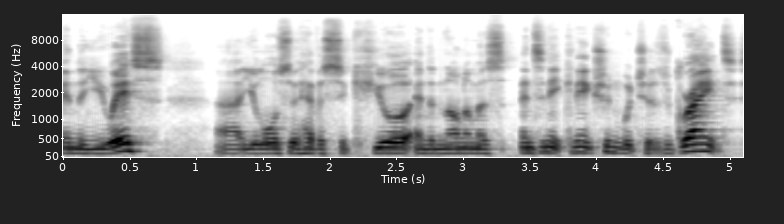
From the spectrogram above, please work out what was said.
in the US. Uh, you'll also have a secure and anonymous internet connection, which is great.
